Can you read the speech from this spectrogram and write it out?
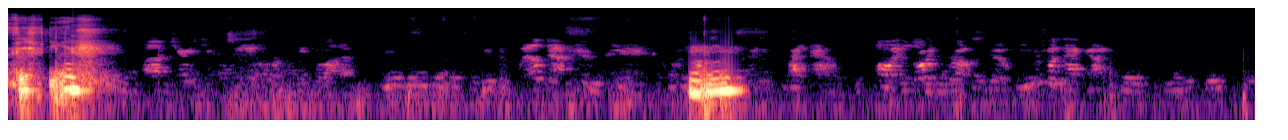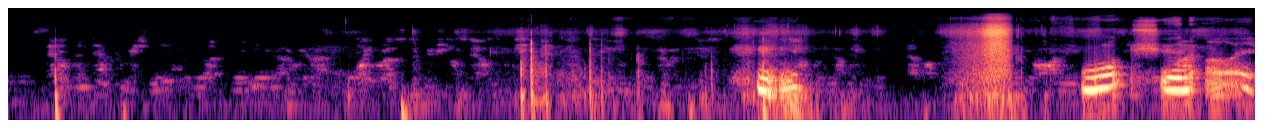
15. Hmm. Hmm. What should I?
